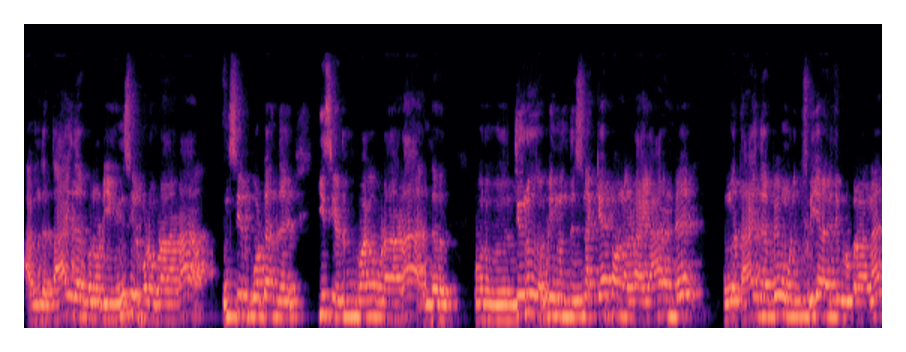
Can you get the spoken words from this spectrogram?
அந்த தாய் தகப்பனுடைய இன்சியல் போடக்கூடாதாடா இன்சியல் போட்டு அந்த ஈஸி எடுத்து பார்க்க கூடாதாடா இந்த ஒரு திரு அப்படின்னு வந்துச்சுன்னா கேட்பாங்கடா யாருன்னு உங்க தாய் தப்பே உங்களுக்கு ஃப்ரீயா எழுதி கொடுக்குறாங்க.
